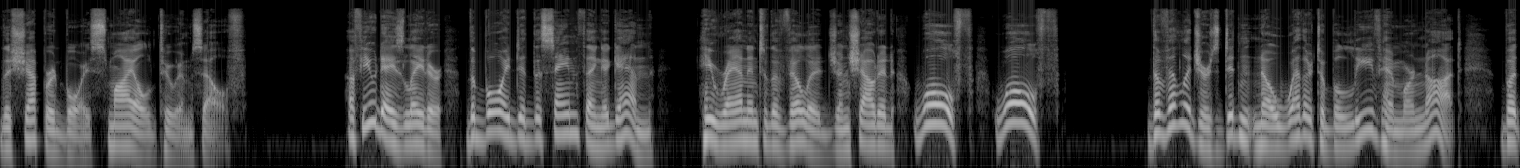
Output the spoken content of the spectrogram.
the shepherd boy smiled to himself. A few days later, the boy did the same thing again. He ran into the village and shouted, Wolf! Wolf! The villagers didn't know whether to believe him or not, but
